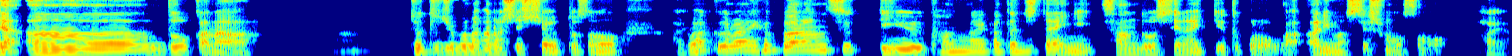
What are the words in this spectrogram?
や、うーん、どうかな。ちょっと自分の話しちゃうと、その、はいワークライフバランスっていう考え方自体に賛同してないっていうところがありまして、そもそも。はいはい。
